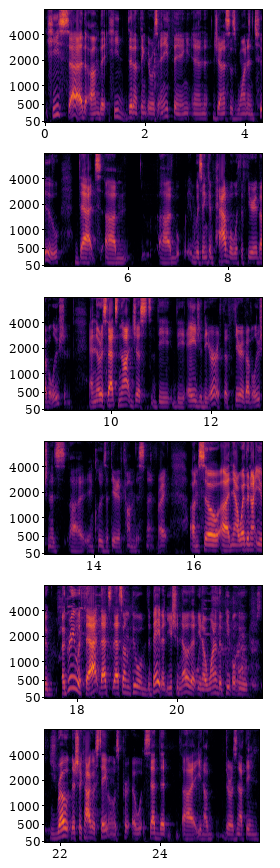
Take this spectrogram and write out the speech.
he said um, that he didn't think there was anything in Genesis 1 and 2 that um, uh, was incompatible with the theory of evolution. And notice that's not just the, the age of the earth. The theory of evolution is, uh, includes a theory of common descent, right? Um, so uh, now, whether or not you agree with that, that's that's some people debate. But you should know that you know one of the people who wrote the Chicago Statement was per, uh, said that uh, you know there was nothing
